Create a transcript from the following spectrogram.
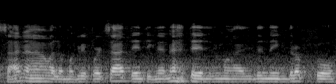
Sana walang mag-report sa atin. Tingnan natin yung mga name drop ko.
